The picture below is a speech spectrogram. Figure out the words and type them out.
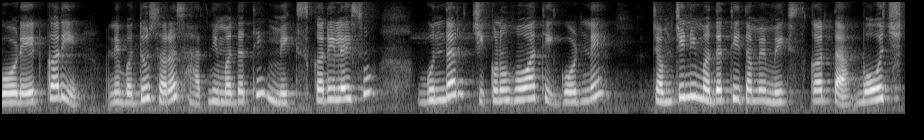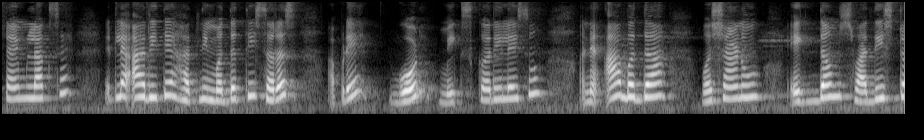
ગોળ એડ કરી અને બધું સરસ હાથની મદદથી મિક્સ કરી લઈશું. ગુંદર ચીકણું હોવાથી ગોળને ચમચીની મદદથી તમે મિક્સ કરતાં બહુ જ ટાઈમ લાગશે. એટલે આ રીતે હાથની મદદથી સરસ આપણે ગોળ મિક્સ કરી લઈશું. અને આ બધા વસાણું એકદમ સ્વાદિષ્ટ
